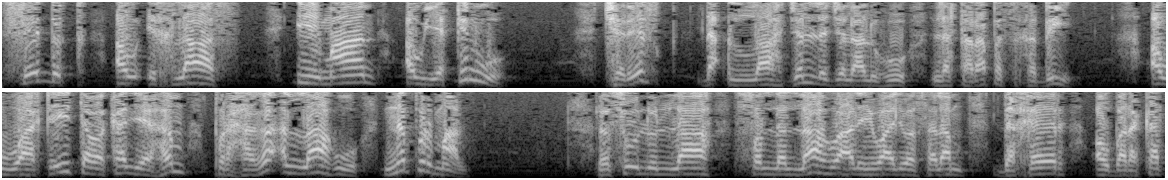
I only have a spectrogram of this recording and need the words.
صدق او اخلاص، ایمان او یقین وو، چې رزق د الله جل جلاله له طرفه څخه دی او واقعي توکل یې هم پر هغه الله وو نه پر مال. رسول الله صلی الله علیه و آله وسلم د خیر او برکت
